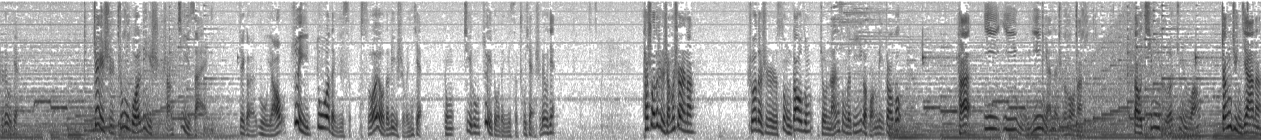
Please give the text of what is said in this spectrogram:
十六件。这是中国历史上记载这个汝窑最多的一次，所有的历史文献中记录最多的一次出现十六件。他说的是什么事儿呢？说的是宋高宗，就是南宋的第一个皇帝赵构，他一一五一年的时候呢，到清河郡王张俊家呢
